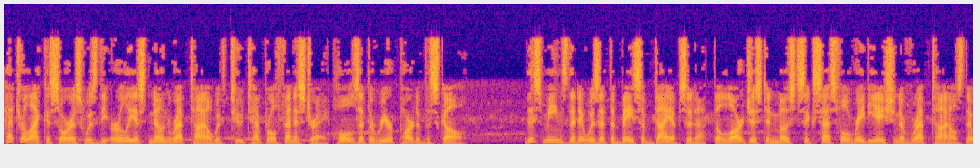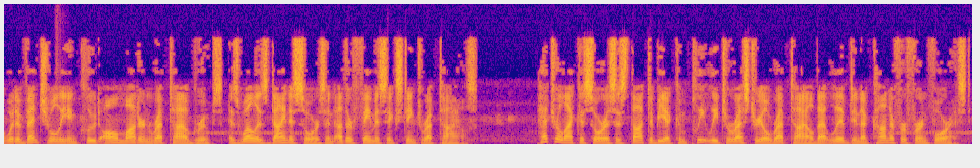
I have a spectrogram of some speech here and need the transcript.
Petrolacosaurus was the earliest known reptile with two temporal fenestrae holes at the rear part of the skull. This means that it was at the base of Diapsida, the largest and most successful radiation of reptiles that would eventually include all modern reptile groups, as well as dinosaurs and other famous extinct reptiles. Petrolacosaurus is thought to be a completely terrestrial reptile that lived in a conifer fern forest.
